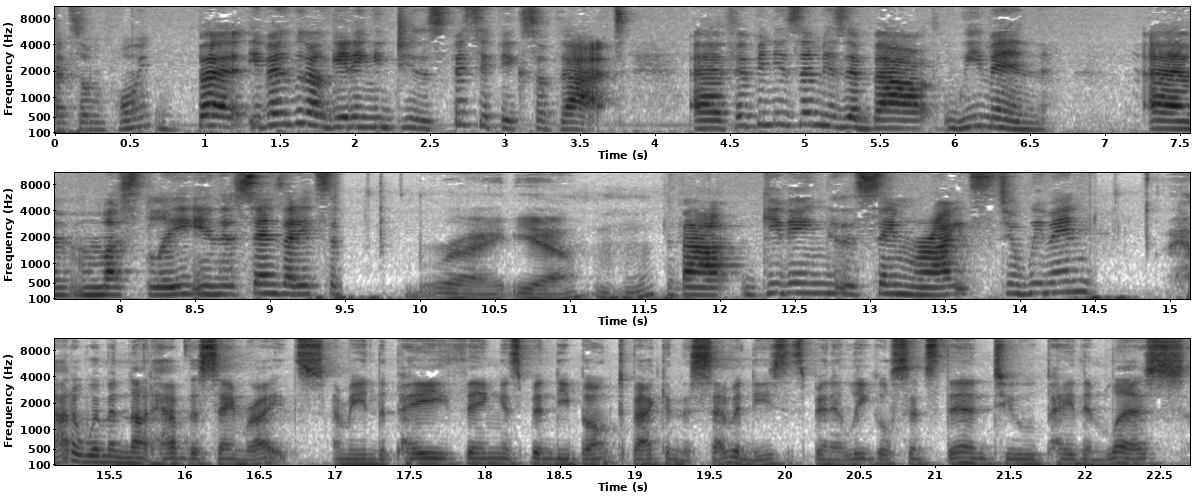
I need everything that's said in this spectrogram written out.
at some point. But even without getting into the specifics of that, uh, feminism is about women um, mostly in the sense that it's Right. Yeah. hmm about giving the same rights to women. How do women not have the same rights? I mean, the pay thing has been debunked back in the 70s. It's been illegal since then to pay them less.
